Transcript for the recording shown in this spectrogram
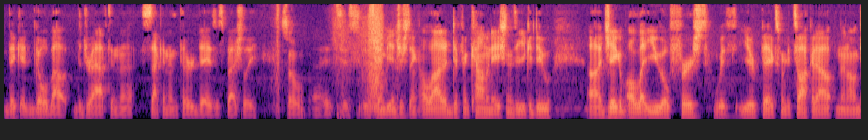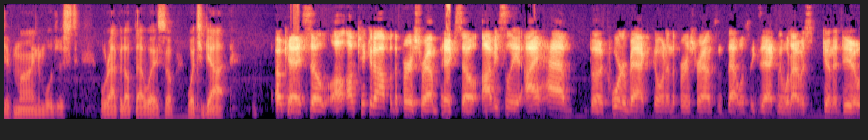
they could go about the draft in the second and third days, especially. So uh, it's it's, it's going to be interesting. A lot of different combinations that you could do. Uh, Jacob, I'll let you go first with your picks. We can talk it out, and then I'll give mine, and we'll just we'll wrap it up that way. So, what you got? Okay, so I'll, I'll kick it off with the first round pick. So, obviously, I have the quarterback going in the first round since that was exactly what I was going to do.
